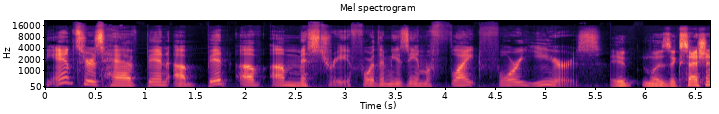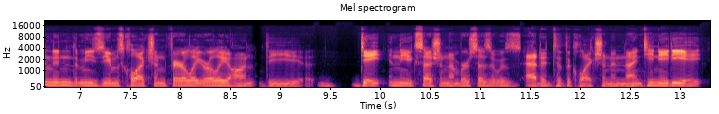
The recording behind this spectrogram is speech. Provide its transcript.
The answers have been a bit of a mystery for the Museum of Flight for years. It was accessioned into the museum's collection fairly early on. The date in the accession number says it was added to the collection in 1988.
